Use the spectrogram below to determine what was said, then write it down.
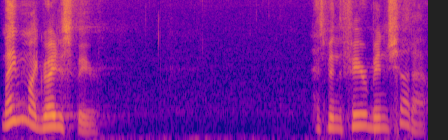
maybe my greatest fear has been the fear of being shut out.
